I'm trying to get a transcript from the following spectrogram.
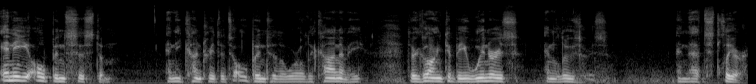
any open system, any country that's open to the world economy, there are going to be winners and losers. and that's clear.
